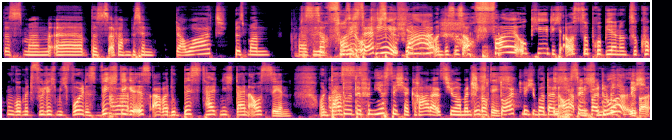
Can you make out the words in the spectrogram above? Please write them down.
dass man, äh, dass es einfach ein bisschen dauert, bis man und das quasi ist auch zu voll sich selbst okay. Ja, und es ist auch voll okay, dich auszuprobieren und zu gucken, womit fühle ich mich wohl. Das Wichtige ist aber, du bist halt nicht dein Aussehen. Und Aber das du definierst dich ja gerade als junger Mensch Richtig. noch deutlich über dein ich Aussehen, weil du nur noch nicht über,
